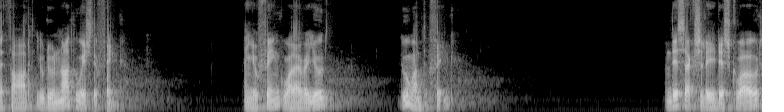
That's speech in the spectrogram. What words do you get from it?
the thought you do not wish to think. And you think whatever you do want to think. And this actually, this quote,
